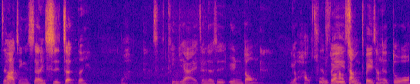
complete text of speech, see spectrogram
症。帕金森对氏症对，听起来真的是运动有好处非常非常的多。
